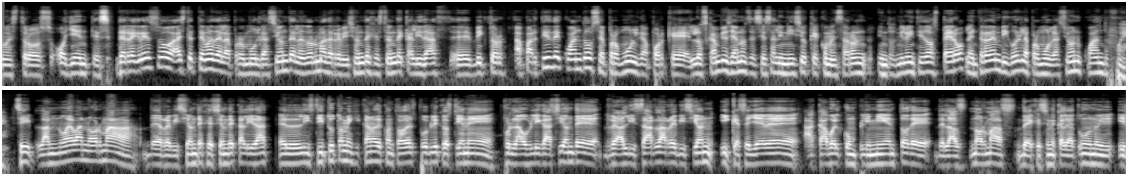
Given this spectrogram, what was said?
nuestros oyentes. De regreso a este tema de la promulgación de la norma de revisión de gestión de calidad, eh, Víctor, ¿a partir de cuándo se promulga? Porque los cambios ya nos decías al inicio que comenzaron en 2022, pero la entrada en vigor y la promulgación, ¿cuándo fue? Sí, la nueva norma de revisión de gestión de calidad, el Instituto Mexicano de Contadores Públicos tiene pues, la obligación de realizar la revisión y que se lleve a cabo el cumplimiento de, las normas de gestión de calidad 1 y, y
